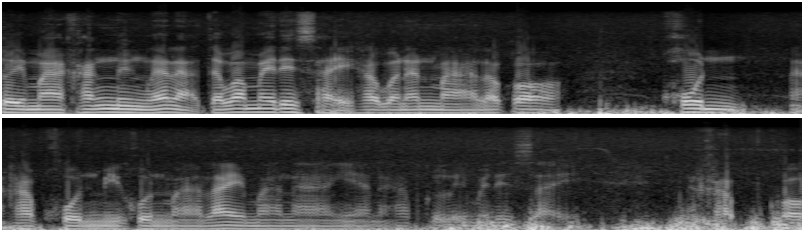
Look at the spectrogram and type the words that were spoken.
เคยมาครั้งหนึ่งแล้วแหละแต่ว่าไม่ได้ใส่ครับวันนั้นมาแล้วก็คนนะครับคนมีคนมาไล่มานาเงี้ยนะครับ ก็เลยไม่ได้ใส่นะครับ ก็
